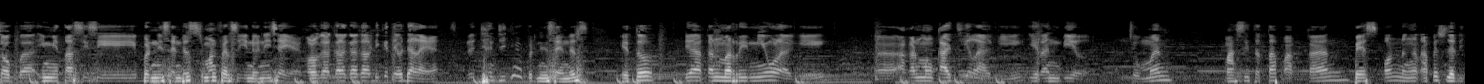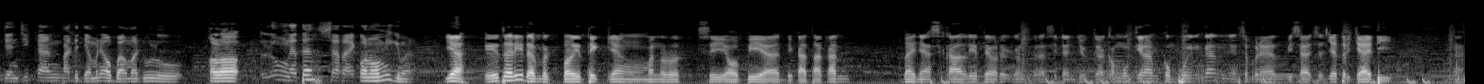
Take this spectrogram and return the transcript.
coba imitasi si Bernie Sanders cuman versi Indonesia ya. Kalau gagal-gagal dikit ya udah lah ya. Sebenarnya janjinya Bernie Sanders itu dia akan merenew lagi eh, akan mengkaji lagi Iran deal cuman masih tetap akan based on dengan apa yang sudah dijanjikan pada zamannya Obama dulu. Kalau lu ngeliatnya secara ekonomi gimana? Ya, itu tadi dampak politik yang menurut si Obi ya dikatakan banyak sekali teori konspirasi dan juga kemungkinan-kemungkinan yang sebenarnya bisa saja terjadi. Nah,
